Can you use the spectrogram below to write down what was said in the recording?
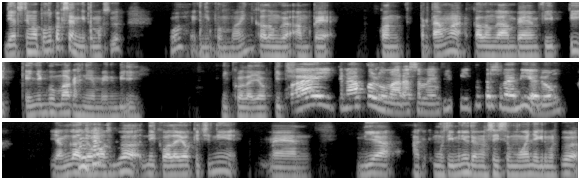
di atas 50 persen gitu maksud gue. Wah ini pemain kalau nggak sampai kon- pertama kalau nggak sampai MVP kayaknya gue marah nih sama NBA. Nikola Jokic. Why? Kenapa lu marah sama MVP? Itu terserah dia dong. Ya enggak dong maksud gue Nikola Jokic ini man dia musim ini udah ngasih semuanya gitu maksud gue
